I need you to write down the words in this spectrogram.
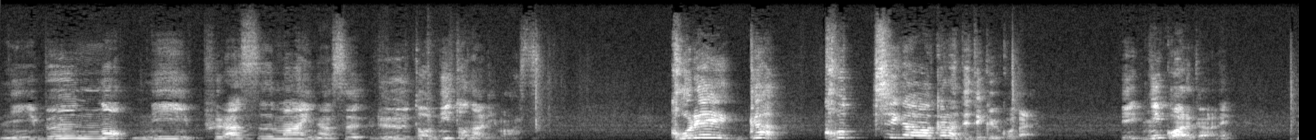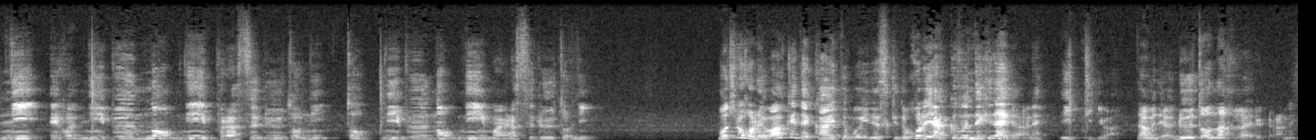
2分の2プラスマイナスルート2となりますこれがこっち側から出てくる答え2個あるからね2えこれ2分の2プラスルート2と2分の2マイナスルート2もちろんこれ分けて書いてもいいですけど、これ約分できないからね。一気には。ダメだよ。ルートの中がいるからね。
